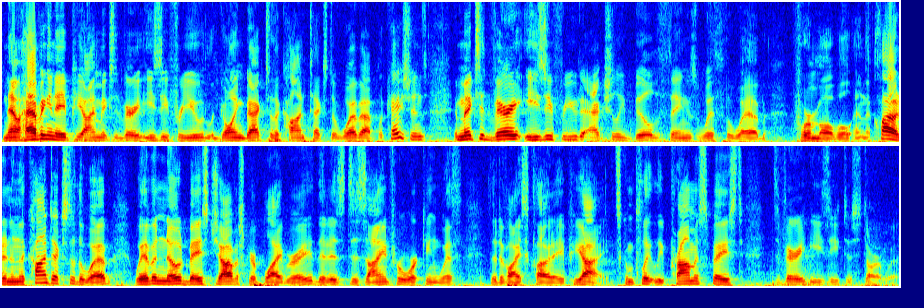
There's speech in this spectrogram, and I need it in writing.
Now, having an API makes it very easy for you, going back to the context of web applications, it makes it very easy for you to actually build things with the web for mobile and the cloud. And in the context of the web, we have a node-based JavaScript library that is designed for working with the Device Cloud API. It's completely promise-based. It's very easy to start with.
